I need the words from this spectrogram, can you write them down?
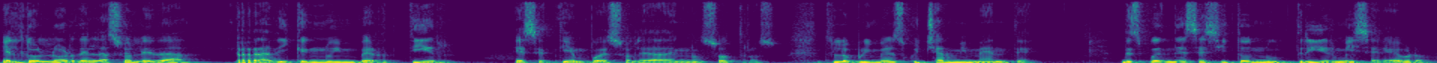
El dolor de la soledad radica en no invertir ese tiempo de soledad en nosotros. Entonces, lo primero es escuchar mi mente, Después necesito nutrir mi cerebro.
